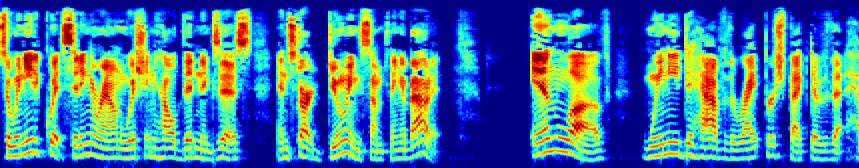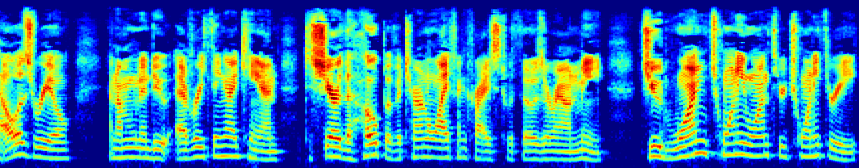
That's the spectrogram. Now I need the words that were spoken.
So we need to quit sitting around wishing hell didn't exist and start doing something about it. In love, we need to have the right perspective that hell is real and I'm going to do everything I can to share the hope of eternal life in Christ with those around me. Jude 1 21 through 23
